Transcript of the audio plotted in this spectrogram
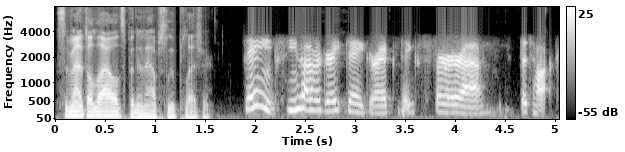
Samantha Lile, it's been an absolute pleasure. Thanks. You have a great day, Greg. Thanks for uh, the talk.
